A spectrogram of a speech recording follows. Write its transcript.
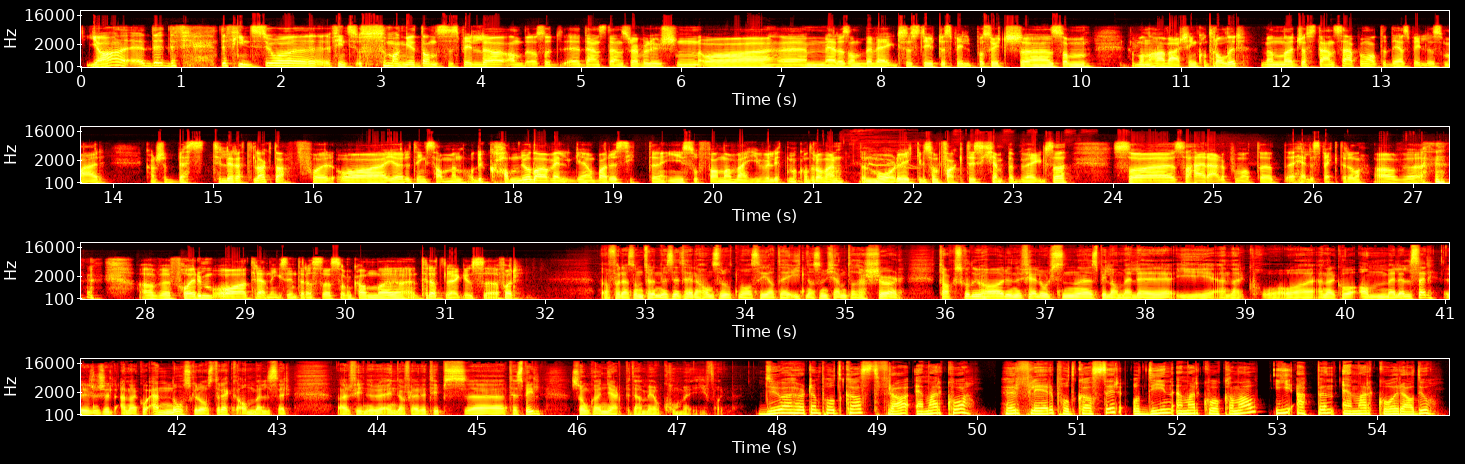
Ja, det, det, det fins jo, jo, så mange dansespill og andre, også Dance Dance Revolution og eh, mer sånn bevegelsesstyrte spill på Switch eh, som man har hver sin kontroller. Men Just Dance er på en måte det spillet som er kanskje best tilrettelagt da, for å gjøre ting sammen. Og du kan jo da velge å bare sitte i sofaen og veive litt med kontrolleren. Den måler jo ikke liksom faktisk kjempebevegelse. Så, så, her er det på en måte hele spekteret av, av form og treningsinteresse som kan eh, tilrettelegges for. Da får jeg som trønder sitere Hans Rotmo og si at det er ikke noe som kommer til seg sjøl. Takk skal du ha, Rune Fjell Olsen, spillanmelder i NRK. Og NRK Anmeldelser, eller unnskyld, nrk.no skråstrek anmeldelser. Der finner du enda flere tips eh, til spill som kan hjelpe deg med å komme i form. Du har hørt en podkast fra NRK. Hør flere podkaster og din NRK-kanal i appen NRK Radio.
